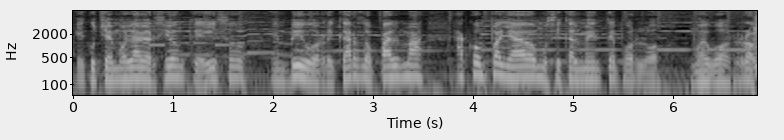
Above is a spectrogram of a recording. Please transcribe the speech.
Escuchemos la versión que hizo en vivo Ricardo Palma acompañado musicalmente por los nuevos rock.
